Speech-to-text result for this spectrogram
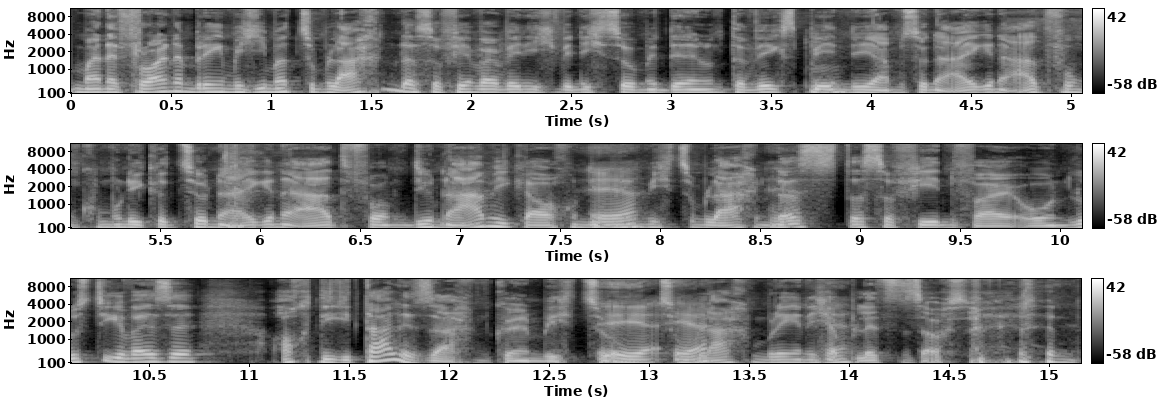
meine Freunde bringen mich immer zum Lachen. Das auf jeden Fall, wenn ich, wenn ich so mit denen unterwegs bin, Mhm. die haben so eine eigene Art von Kommunikation, eine eigene Art von Dynamik auch und die Ja. bringen mich zum Lachen. Das, das auf jeden Fall. Und lustigerweise auch digitale Sachen können mich zum, Ja, zum. Lachen bringen. Ich habe letztens auch so einen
